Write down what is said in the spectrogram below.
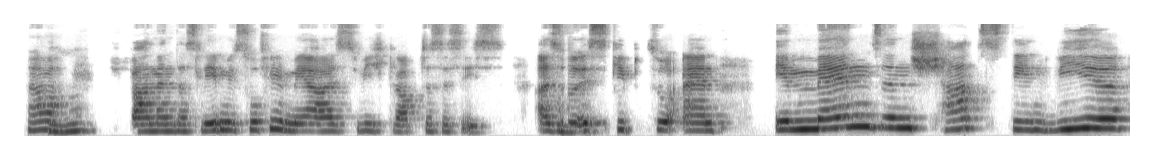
Und mhm. spannend. Das Leben ist so viel mehr, als wie ich glaube, dass es ist. Also mhm. es gibt so einen immensen Schatz, den wir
